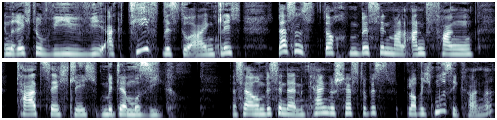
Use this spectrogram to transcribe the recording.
in Richtung, wie, wie aktiv bist du eigentlich? Lass uns doch ein bisschen mal anfangen, tatsächlich mit der Musik. Das ist ja auch ein bisschen dein Kerngeschäft. Du bist, glaube ich, Musiker, ne?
